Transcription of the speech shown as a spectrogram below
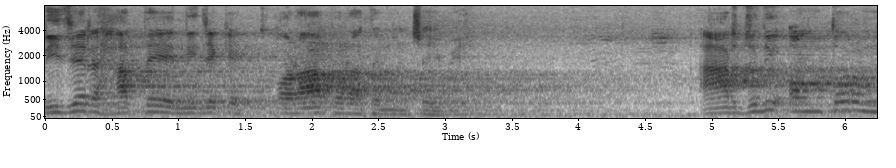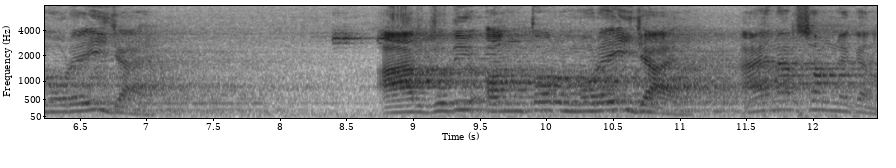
নিজের হাতে নিজেকে কড়া পড়াতে মন চাইবে। আর যদি অন্তর মরেই যায়, আর যদি অন্তর মরেই যায়, আয়নার সামনে কেন?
